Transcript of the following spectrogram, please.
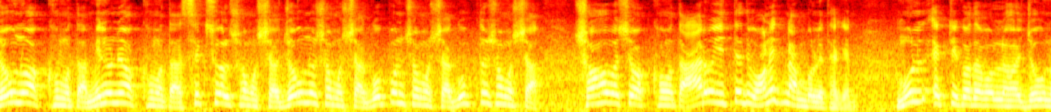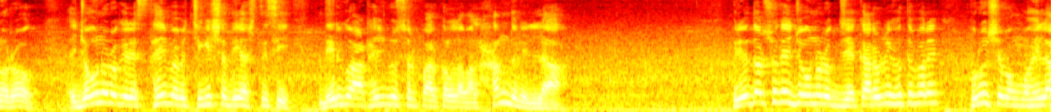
যৌন অক্ষমতা, মিলনে অক্ষমতা, সেক্সুয়াল সমস্যা, যৌন সমস্যা, গোপন সমস্যা, গুপ্ত সমস্যা, সহবাসে অক্ষমতা আরও ইত্যাদি অনেক নাম বলে থাকেন। মূল একটি কথা বললে হয় যৌন রোগ। এই যৌন রোগের স্থায়ীভাবে চিকিৎসা দিয়ে আসতেছি। দীর্ঘ আঠাইশ বছর পার করলাম, আলহামদুলিল্লাহ। প্রিয় দর্শক, এই যৌন রোগ যে কারোরই হতে পারে, পুরুষ এবং মহিলা,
